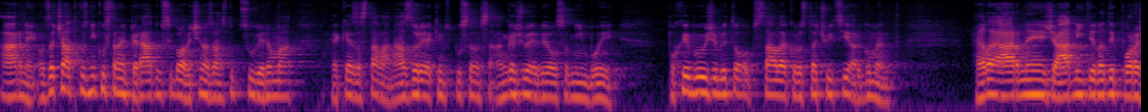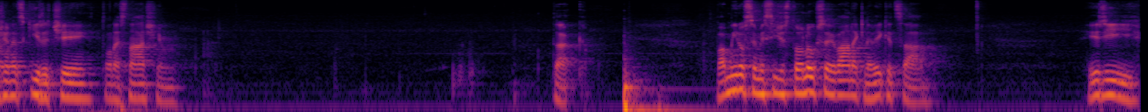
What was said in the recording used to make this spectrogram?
Arny. Od začátku vzniku strany Pirátů si byla většina zástupců vědoma, jaké zastává názory, jakým způsobem se angažuje v jeho osobním boji. Pochybuju, že by to obstálo jako dostačující argument. Hele Arny, žádný tyhle ty poraženecký řeči, to nesnáším. Tak. Vamíno si myslí, že z tohohle už se Ivánek nevykecá. Jiří.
